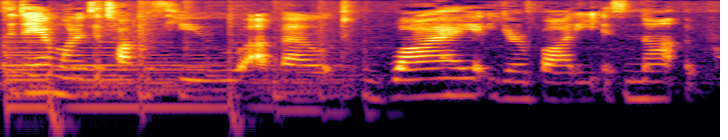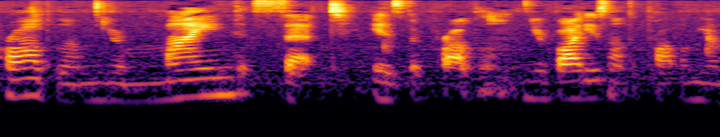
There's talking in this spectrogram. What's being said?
Today, I wanted to talk with you about why your body is not the problem. Your mindset is the problem. Your body is not the problem. Your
